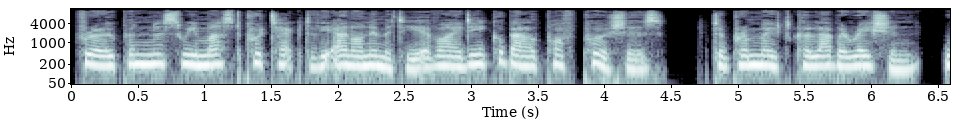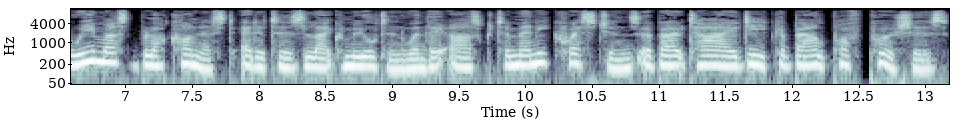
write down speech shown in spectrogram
for openness we must protect the anonymity of ID Cabal POV pushers. To promote collaboration, we must block honest editors like Moulton when they ask too many questions about ID Cabal POV pushers.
